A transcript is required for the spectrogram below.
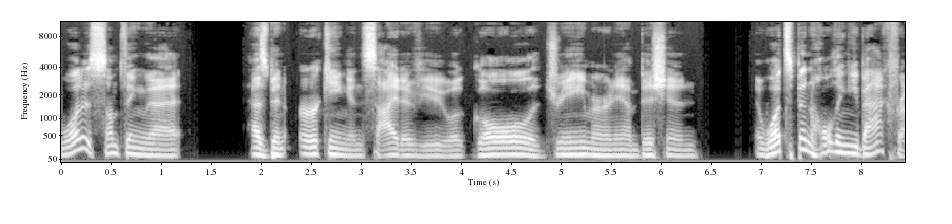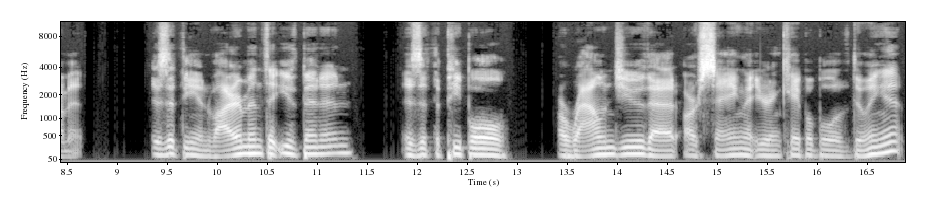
What is something that has been irking inside of you, a goal, a dream, or an ambition? And what's been holding you back from it? Is it the environment that you've been in? Is it the people around you that are saying that you're incapable of doing it?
